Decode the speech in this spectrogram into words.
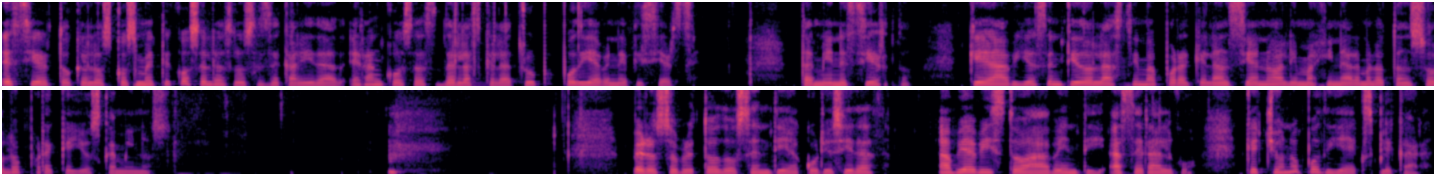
Es cierto que los cosméticos y las luces de calidad eran cosas de las que la troupe podía beneficiarse. También es cierto que había sentido lástima por aquel anciano al imaginármelo tan solo por aquellos caminos. Pero sobre todo sentía curiosidad. Había visto a Aventi hacer algo que yo no podía explicar,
